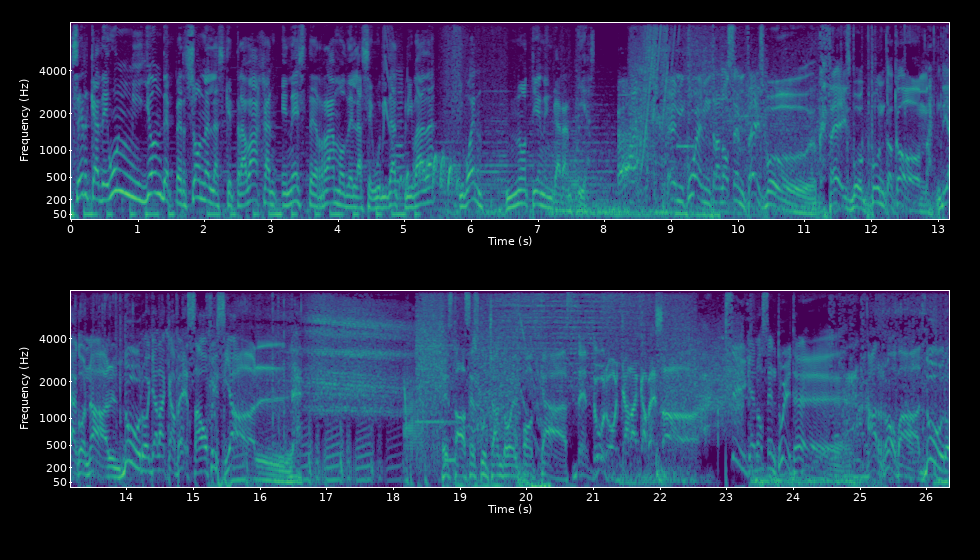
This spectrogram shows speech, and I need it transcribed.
cerca de un millón de personas las que trabajan en este ramo de la seguridad privada y bueno, no tienen garantías. Encuéntranos en Facebook, facebook.com, diagonal duro y a la cabeza oficial. Estás escuchando el podcast de duro y a la cabeza. Síguenos en Twitter, arroba duro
